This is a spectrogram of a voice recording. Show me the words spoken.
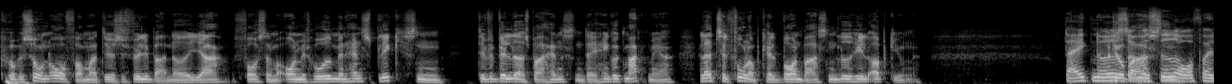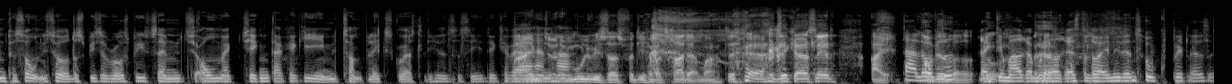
på personen over for mig, det er jo selvfølgelig bare noget, jeg forestiller mig over mit hoved, men hans blik, sådan, det væltede også bare hans en dag. Han kunne ikke magt mere. Han lavede et telefonopkald, hvor han bare sådan lød helt opgivende. Der er ikke noget som at sidde sådan... over for en person i toget, der spiser roast beef sandwich og McChicken, der kan give en et tomt blik, skulle jeg også lige hilse at sige. Det kan være, Nej, han det har... er muligvis også, fordi han var træt af mig. Det, det kan jeg slet... Ej, der er lugtet rigtig meget remoulade resteløg i den togkupil, altså.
